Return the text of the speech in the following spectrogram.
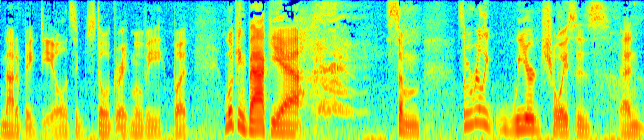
not a big deal. It's a, still a great movie. But looking back, yeah, some some really weird choices and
